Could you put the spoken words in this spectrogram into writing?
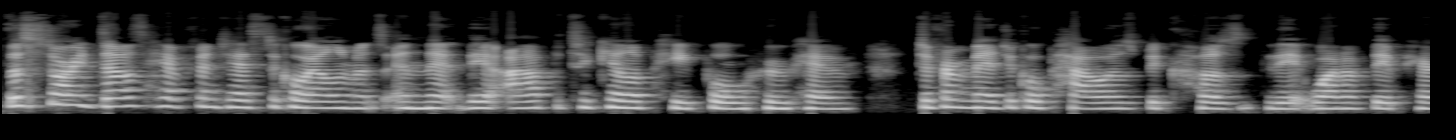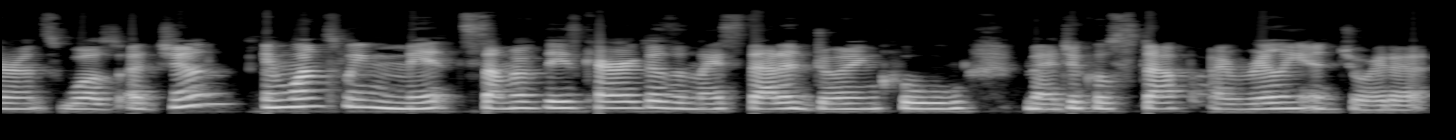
The story does have fantastical elements in that there are particular people who have different magical powers because one of their parents was a jinn. And once we met some of these characters and they started doing cool magical stuff, I really enjoyed it.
